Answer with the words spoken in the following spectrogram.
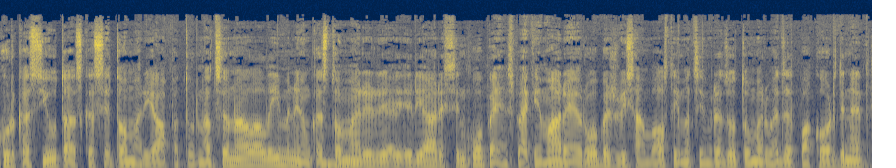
kur kas jūtās, kas ir tomēr jāpatur nacionālā līmenī un kas mm. tomēr ir, ir jārisina kopējiem spēkiem. Ārējā robeža visām valstīm, acīm redzot, tomēr vajadzētu pakoordinēt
